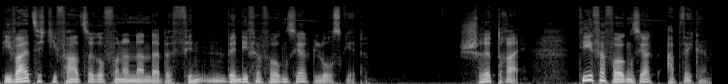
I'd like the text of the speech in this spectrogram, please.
wie weit sich die Fahrzeuge voneinander befinden, wenn die Verfolgungsjagd losgeht. Schritt 3. Die Verfolgungsjagd abwickeln.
